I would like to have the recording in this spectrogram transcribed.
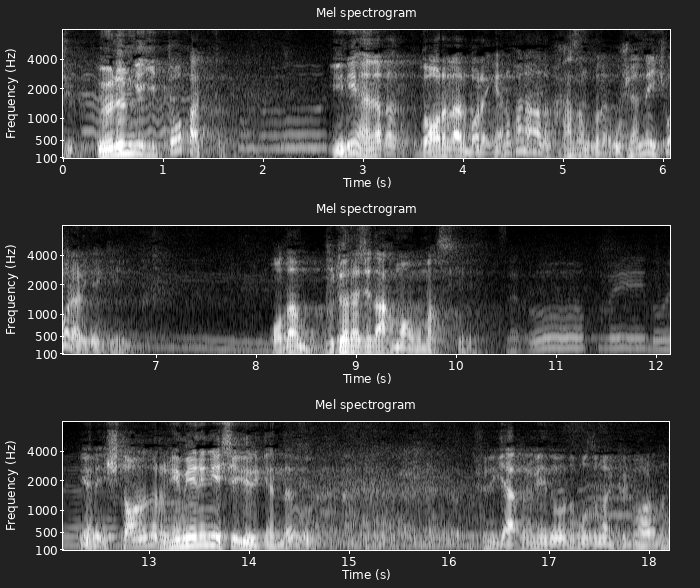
Shu o'limga yetdi ovqatni. Endi anaqa dorilar bor ekan qanaqadir hazm qiladi. O'shandan ichib olar ekan keyin. Odam bu darajada ahmoq bo'lmasligi kerak. Ya'ni ishtonini remenini yechish kerak ekanda bu. Shuni gapirmaydi degandim o'zim ham kulib yubordim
